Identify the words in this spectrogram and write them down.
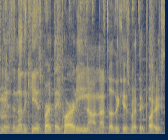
if there's another kid's birthday party. Nah, not to other kids' birthday parties.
